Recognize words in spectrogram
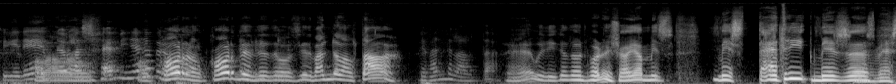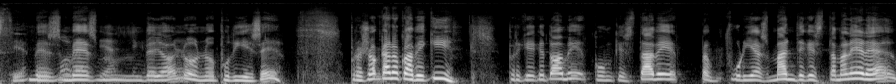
sigui, era una blasfèmia, el però... cor, el cor de, de, de, la- davant de l'altar. Davant de l'altar. Eh? Vull dir que doncs, bueno, això ja més, més tètric, més, eh, Més bèstia. més, Molt més bèstia, mm, sí, d'allò no, no podia ser. Però això encara no acaba aquí, perquè aquest home, com que estava enfuriasmant d'aquesta manera,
